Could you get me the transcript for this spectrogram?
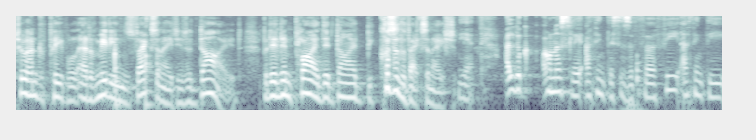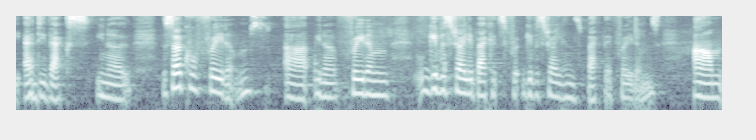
200 people out of millions vaccinated had died, but it implied they died because of the vaccination. Yeah. Look, honestly, I think this is a furphy. I think the anti-vax, you know, the so-called freedoms, uh, you know, freedom, give Australia back its, give Australians back their freedoms, um,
